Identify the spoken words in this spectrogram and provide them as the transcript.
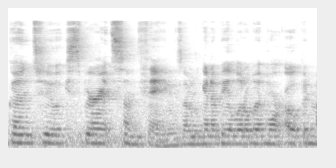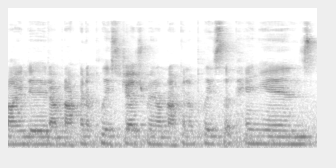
going to experience some things. I'm going to be a little bit more open-minded. I'm not going to place judgment. I'm not going to place opinions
